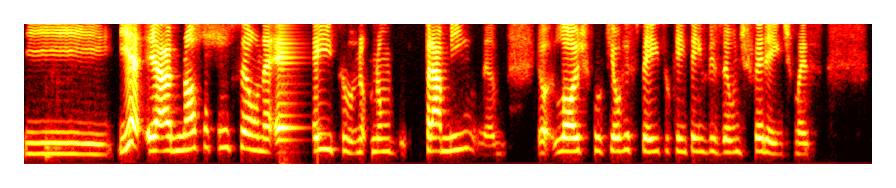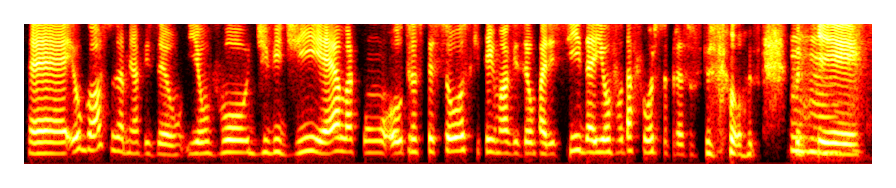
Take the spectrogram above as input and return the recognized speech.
E, e é, a nossa função, né? É, é isso. Não, não para mim, eu, lógico que eu respeito quem tem visão diferente, mas é, eu gosto da minha visão e eu vou dividir ela com outras pessoas que têm uma visão parecida e eu vou dar força para essas pessoas, porque uhum.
